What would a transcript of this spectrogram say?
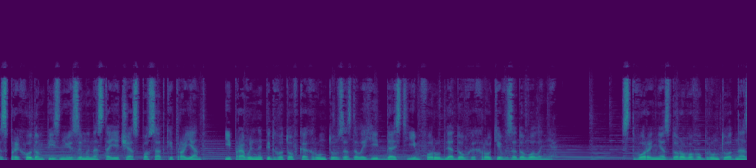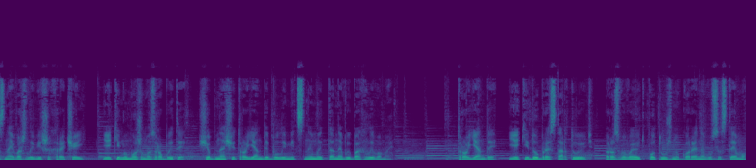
З приходом пізньої зими настає час посадки троянд, і правильна підготовка ґрунту заздалегідь дасть їм фору для довгих років задоволення. Створення здорового ґрунту одна з найважливіших речей, які ми можемо зробити, щоб наші троянди були міцними та невибагливими. Троянди, які добре стартують, розвивають потужну кореневу систему,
